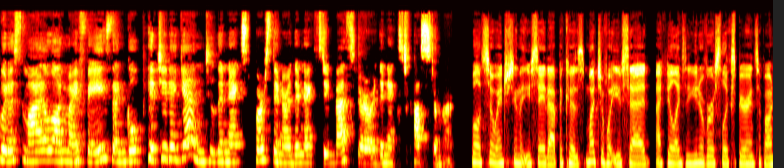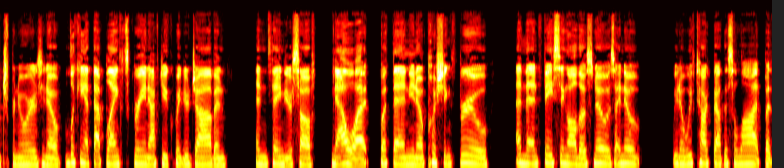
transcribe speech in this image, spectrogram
put a smile on my face and go pitch it again to the next person or the next investor or the next customer. Well, it's so interesting that you say that because much of what you've said, I feel like is a universal experience of entrepreneurs, you know, looking at that blank screen after you quit your job and and saying to yourself, now what? But then, you know, pushing through and then facing all those no's. I know You know, we've talked about this a lot, but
